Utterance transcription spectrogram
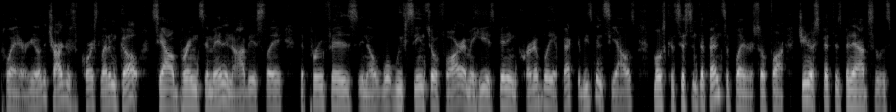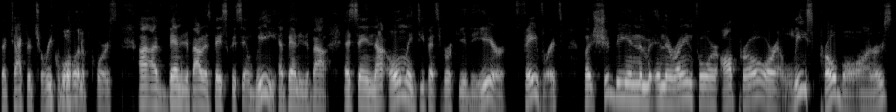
player. You know, the Chargers, of course, let him go. Seattle brings him in, and obviously the proof is, you know, what we've seen so far. I mean, he has been incredibly effective. He's been Seattle's most consistent defensive player so far. Geno Smith has been absolutely spectacular. Tariq Woolen, of course, uh, I've bandied about as basically saying we have bandied about as saying not only defensive rookie of the year favorite, but should be in the in the running for All Pro or at least Pro Bowl honors.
